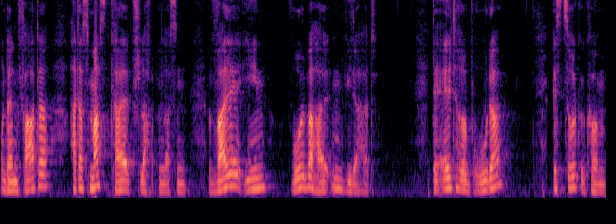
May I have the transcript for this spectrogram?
und dein Vater hat das Mastkalb schlachten lassen, weil er ihn wohlbehalten wieder hat. Der ältere Bruder ist zurückgekommen.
